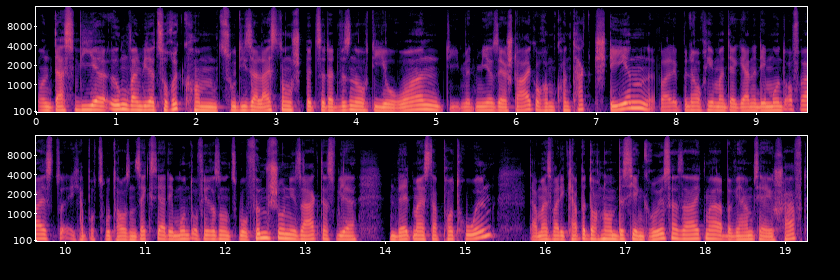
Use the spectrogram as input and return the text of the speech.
Und dass wir irgendwann wieder zurückkommen zu dieser Leistungsspitze, das wissen auch die Juroren, die mit mir sehr stark auch im Kontakt stehen, weil ich bin auch jemand, der gerne den Mund aufreißt. Ich habe auch 2006 ja den Mund aufgerissen und 2005 schon gesagt, dass wir einen Weltmeisterpott holen. Damals war die Klappe doch noch ein bisschen größer, sage ich mal, aber wir haben es ja geschafft.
